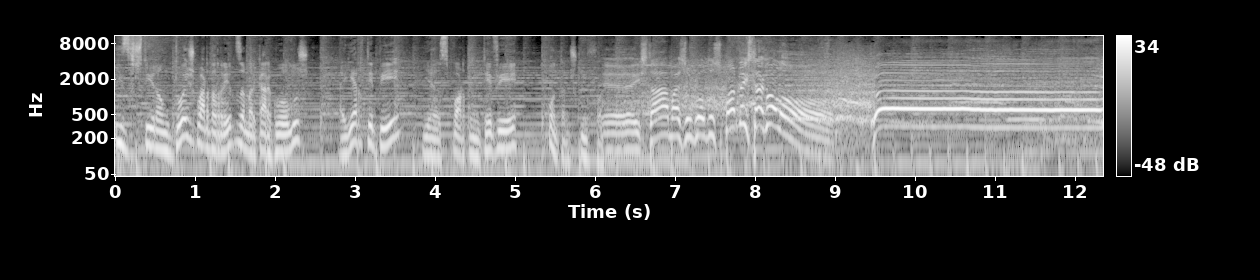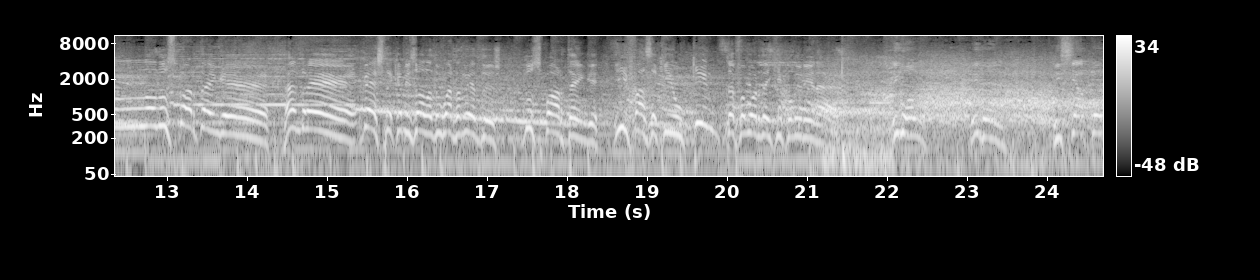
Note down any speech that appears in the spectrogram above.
existiram dois guarda-redes a marcar golos? A RTP e a Sporting TV Conta-nos como foi. Uh, está mais um gol do Sporting, está golo! Golo do Sporting. André veste a camisola do guarda-redes do Sporting e faz aqui o quinto a favor da equipa leonina. E golo, e golo. E se há pouco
